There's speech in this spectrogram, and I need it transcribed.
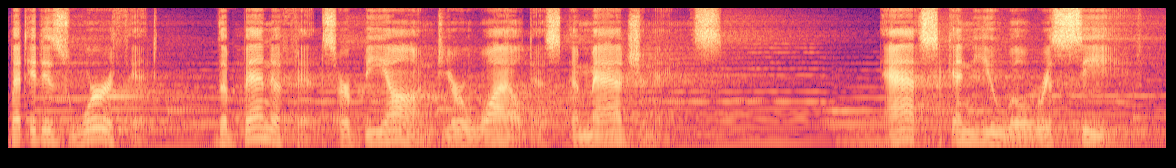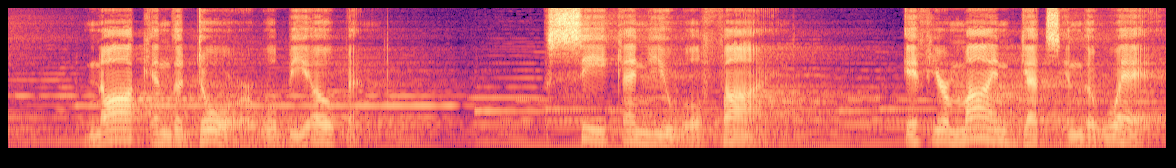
But it is worth it. The benefits are beyond your wildest imaginings. Ask and you will receive. Knock and the door will be opened. Seek and you will find. If your mind gets in the way,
